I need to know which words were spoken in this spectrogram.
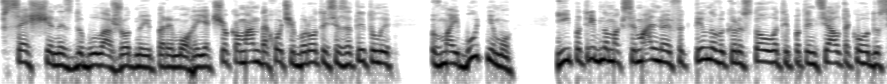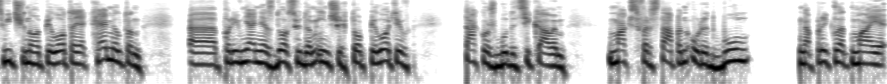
все ще не здобула жодної перемоги. Якщо команда хоче боротися за титули в майбутньому, їй потрібно максимально ефективно використовувати потенціал такого досвідченого пілота, як Хемілтон. Е, порівняння з досвідом інших топ-пілотів також буде цікавим. Макс Ферстапен у Red Bull, наприклад, має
